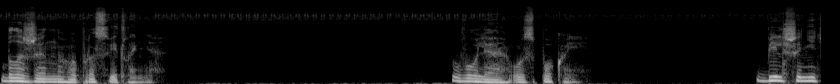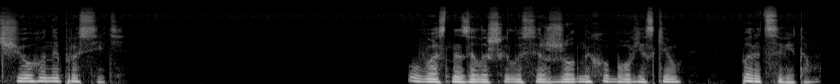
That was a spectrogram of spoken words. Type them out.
блаженного просвітлення, воля у спокої. Більше нічого не просіть. У вас не залишилося жодних обов'язків перед світом.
